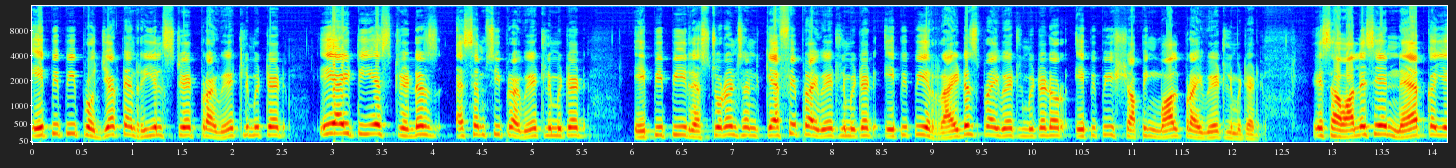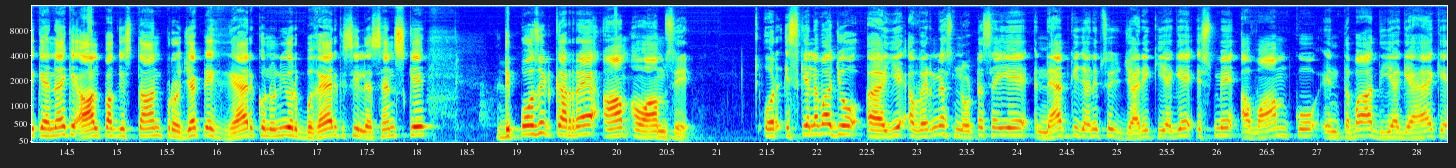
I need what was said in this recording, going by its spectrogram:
APP project and real estate private limited AITS traders SMC private limited APP restaurants and cafe private limited APP riders private limited और APP shopping mall private limited इस हवाले से नैब का ये कहना है कि आल पाकिस्तान प्रोजेक्ट एक गैर कानूनी और बगैर किसी लाइसेंस के डिपॉजिट कर रहे हैं आम आवाम से। और इसके अलावा जो ये अवेयरनेस नोटिस है, ये नैब की जानब से जारी किया गया इसमें आवाम को इंतबा दिया गया है कि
